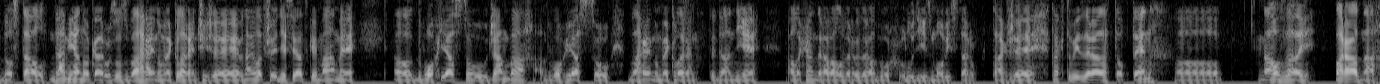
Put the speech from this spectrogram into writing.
dostal Damiano Caruso z Bahrajnu McLaren, čiže v najlepšej desiatke máme dvoch jazdcov Jamba a dvoch jazdcov Bahrajnu McLaren, teda nie Alejandra Valverde a dvoch ľudí z Movistaru. Takže takto vyzerá top 10. naozaj parádna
